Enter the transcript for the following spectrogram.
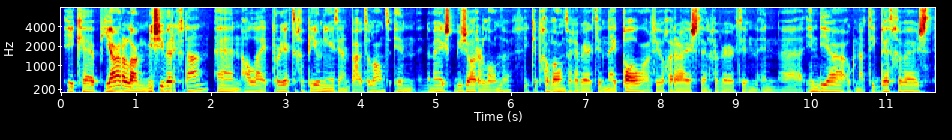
Ik heb jarenlang missiewerk gedaan en allerlei projecten gepioneerd in het buitenland, in, de meest bizarre landen. Ik heb gewoond en gewerkt in Nepal en veel gereisd en gewerkt in, in uh, India, ook naar Tibet geweest.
